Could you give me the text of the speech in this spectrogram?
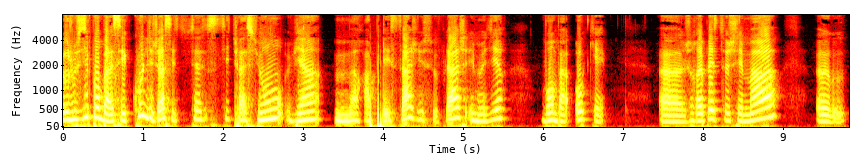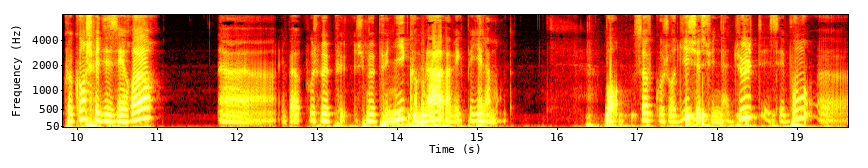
donc je me suis dit, bon, bah c'est cool déjà, cette situation vient me rappeler ça, j'ai eu ce flash et me dire, bon, bah ok, je répète ce schéma, que quand je fais des erreurs, euh, et ben, faut que je me, punis comme là avec payer l'amende. Bon, sauf qu'aujourd'hui, je suis une adulte et c'est bon, euh,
